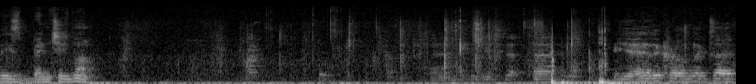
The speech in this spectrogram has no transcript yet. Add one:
These benches, man. Yeah, the chrome leg table.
